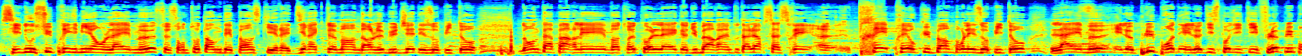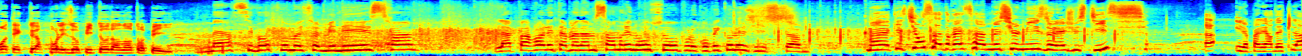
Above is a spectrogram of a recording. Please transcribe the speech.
Si nous supprimions l'AME, ce sont autant de dépenses qui iraient directement dans le budget des hôpitaux dont a parlé votre collègue du Barin tout à l'heure. Ça serait euh, très préoccupant pour les hôpitaux. L'AME est le dispositif le plus protecteur pour les hôpitaux dans notre pays. Merci beaucoup, Monsieur le ministre. La parole est à Madame Sandrine Rousseau pour le groupe écologiste. Ma question s'adresse à Monsieur le ministre de la Justice. Il n'a pas l'air d'être là.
